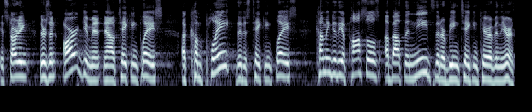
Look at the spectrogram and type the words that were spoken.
It's starting, there's an argument now taking place, a complaint that is taking place coming to the apostles about the needs that are being taken care of in the earth.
